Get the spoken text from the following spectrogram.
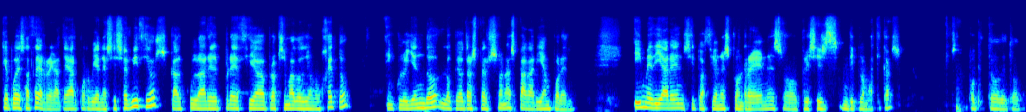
¿Qué puedes hacer? Regatear por bienes y servicios, calcular el precio aproximado de un objeto, incluyendo lo que otras personas pagarían por él, y mediar en situaciones con rehenes o crisis diplomáticas. Un poquito de todo.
